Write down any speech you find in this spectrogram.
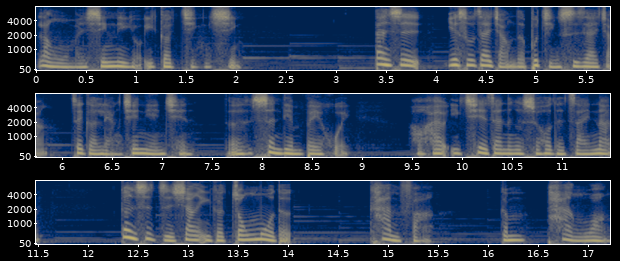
让我们心里有一个警醒。但是耶稣在讲的，不仅是在讲这个两千年前的圣殿被毁。好，还有一切在那个时候的灾难，更是指向一个周末的看法跟盼望，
